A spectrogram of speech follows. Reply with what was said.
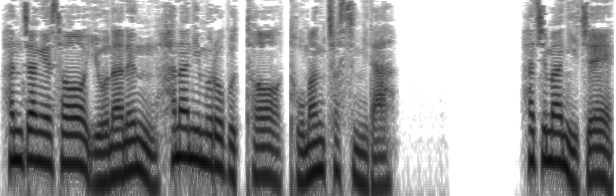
한 장에서 요나는 하나님으로부터 도망쳤습니다. 하지만 이제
